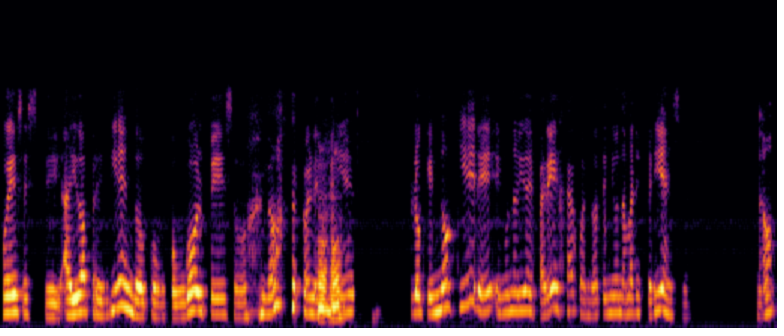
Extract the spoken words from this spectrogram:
pues este, ha ido aprendiendo con, con golpes o no con la experiencia lo que no quiere en una vida de pareja cuando ha tenido una mala experiencia no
